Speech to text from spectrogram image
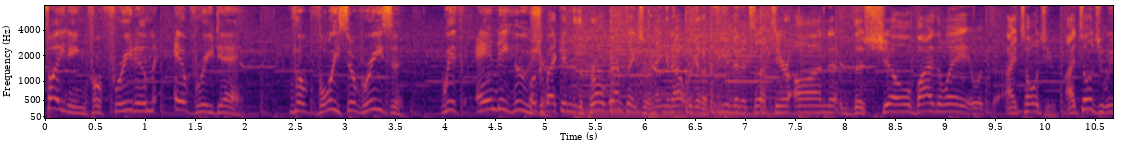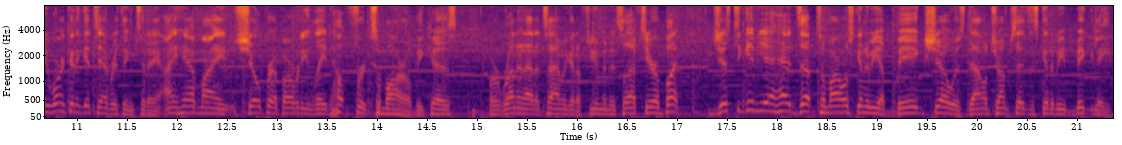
Fighting for freedom every day. The voice of reason with Andy Hooser. Welcome back into the program. Thanks for hanging out. We got a few minutes left here on the show. By the way, I told you, I told you we weren't going to get to everything today. I have my show prep already laid out for tomorrow because we're running out of time. We got a few minutes left here, but just to give you a heads up, tomorrow's going to be a big show. As Donald Trump says, it's going to be bigly.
